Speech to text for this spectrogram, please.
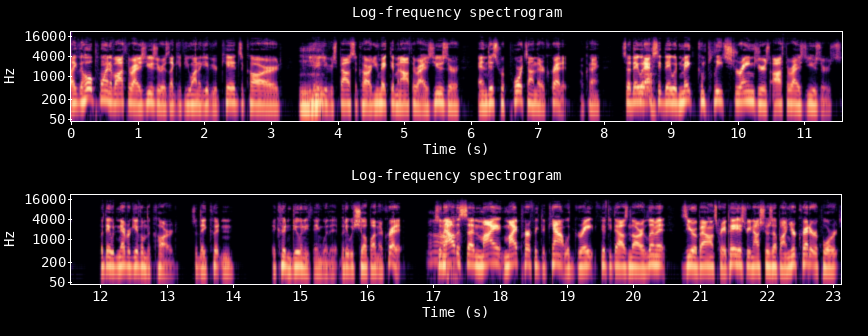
Like the whole point of authorized user is like if you want to give your kids a card, you know, mm-hmm. give your spouse a card, you make them an authorized user, and this reports on their credit. Okay, so they would Oh. actually they would make complete strangers authorized users, but they would never give them the card, so they couldn't they couldn't do anything with it, but it would show up on their credit. So now ah. all of a sudden, my my perfect account with great fifty thousand dollar limit, zero balance, great pay history now shows up on your credit report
